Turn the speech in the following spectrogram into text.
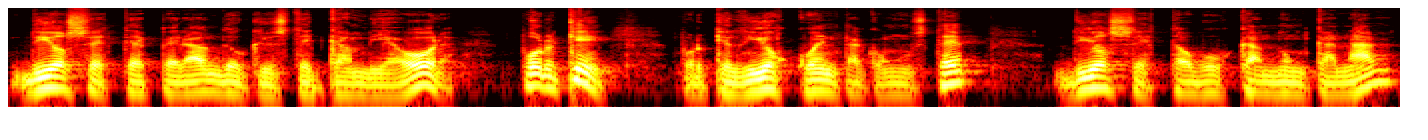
Dios está esperando que usted cambie ahora. ¿Por qué? Porque Dios cuenta con usted. Dios está buscando un canal.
